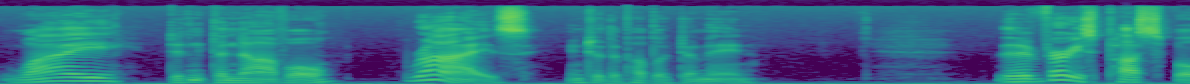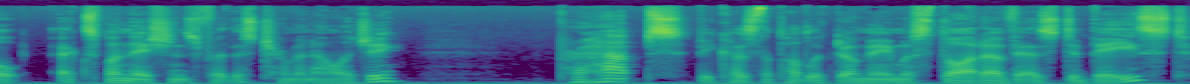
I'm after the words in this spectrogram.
Why didn't the novel rise into the public domain? There are various possible explanations for this terminology. Perhaps because the public domain was thought of as debased,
